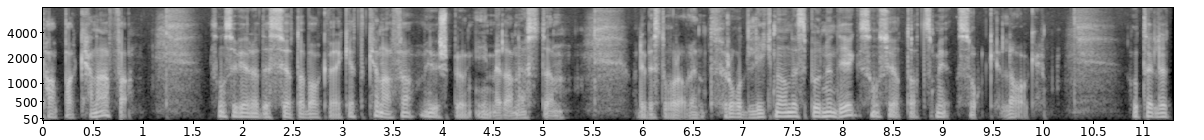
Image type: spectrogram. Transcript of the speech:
Papa Kanafa som serverar det söta bakverket kanafa med ursprung i Mellanöstern. Det består av en trådliknande spunnen deg som sötats med sockerlag. Hotellet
